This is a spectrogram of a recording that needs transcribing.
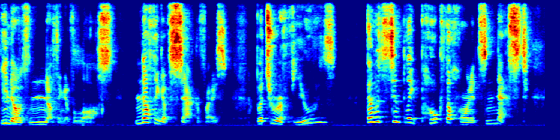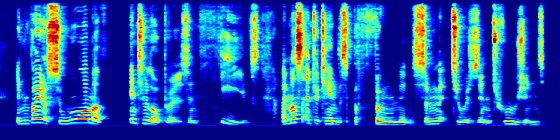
He knows nothing of loss, nothing of sacrifice, but to refuse? That would simply poke the hornet's nest, invite a swarm of interlopers and thieves. I must entertain this buffoon and submit to his intrusions.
